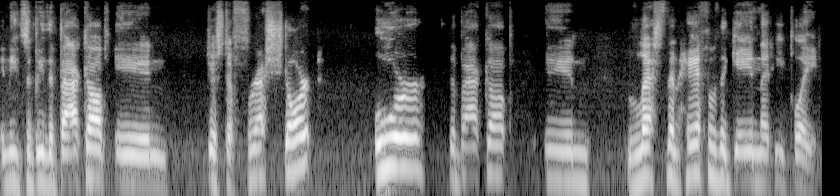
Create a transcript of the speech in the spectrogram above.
It needs to be the backup in just a fresh start or the backup in less than half of the game that he played.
